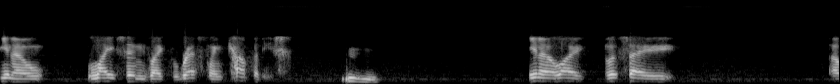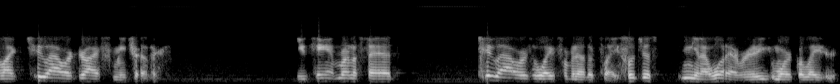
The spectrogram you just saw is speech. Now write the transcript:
you know, license like wrestling companies. hmm You know, like let's say a like two hour drive from each other. You can't run a fed two hours away from another place. So just you know, whatever, you can work later.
